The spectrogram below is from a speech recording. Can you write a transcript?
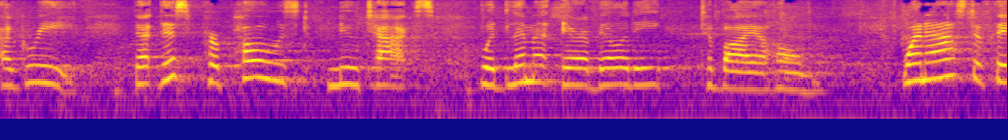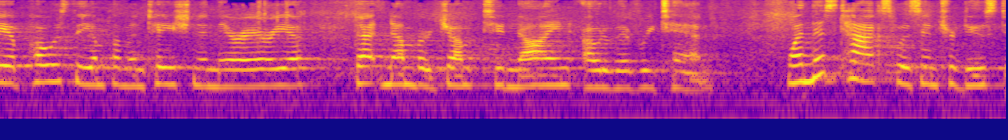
agree that this proposed new tax would limit their ability to buy a home. When asked if they oppose the implementation in their area, that number jumped to 9 out of every 10. When this tax was introduced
